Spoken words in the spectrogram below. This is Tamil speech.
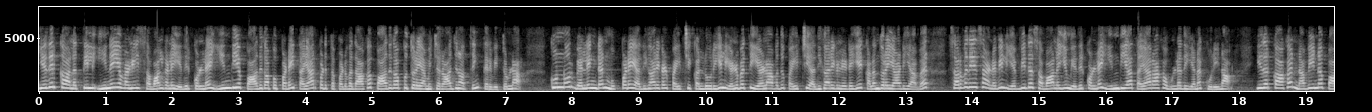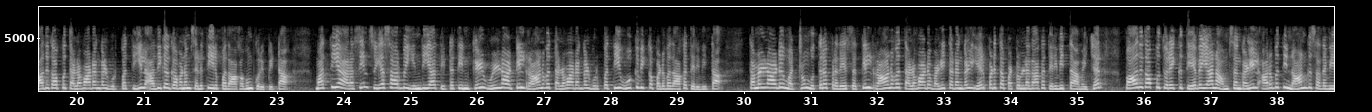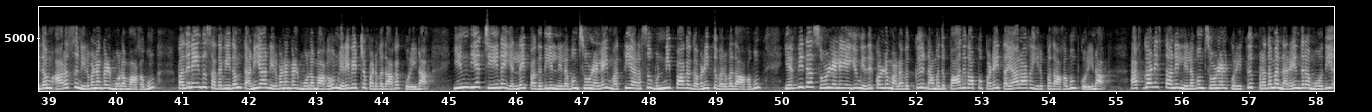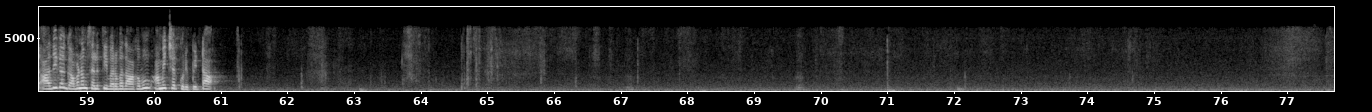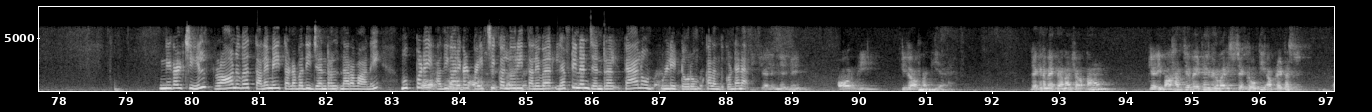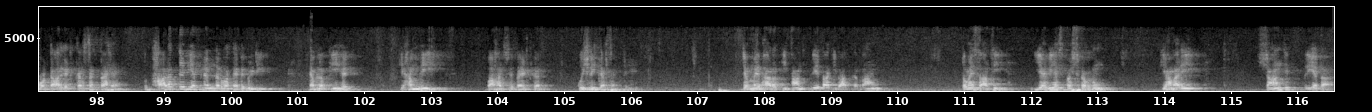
எதிர்காலத்தில் இணைய வழி சவால்களை எதிர்கொள்ள இந்திய பாதுகாப்பு படை தயார்படுத்தப்படுவதாக பாதுகாப்புத்துறை அமைச்சர் ராஜ்நாத் சிங் தெரிவித்துள்ளார். குன்னூர் வெல்லிங்டன் முப்படை அதிகாரிகள் பயிற்சி கல்லூரியில் எழுபத்தி ஏழாவது பயிற்சி அதிகாரிகளிடையே கலந்துரையாடிய அவர் சர்வதேச அளவில் எவ்வித சவாலையும் எதிர்கொள்ள இந்தியா தயாராக உள்ளது என கூறினார். இதற்காக நவீன பாதுகாப்பு தளவாடங்கள் உற்பத்தியில் அதிக கவனம் செலுத்தியிருப்பதாகவும் குறிப்பிட்டார். மத்திய அரசின் சுயசார்பு இந்தியா திட்டத்தின் கீழ் உள்நாட்டில் ராணுவ தளவாடங்கள் உற்பத்தி ஊக்குவிக்கப்படுவதாக தெரிவித்தார். தமிழ்நாடு மற்றும் உத்தரப்பிரதேசத்தில் ராணுவ தளவாட வழித்தடங்கள் ஏற்படுத்தப்பட்டுள்ளதாக தெரிவித்த அமைச்சர் பாதுகாப்புத்துறைக்கு தேவையான அம்சங்களில் அறுபத்தி நான்கு சதவீதம் அரசு நிறுவனங்கள் மூலமாகவும் பதினைந்து சதவீதம் தனியார் நிறுவனங்கள் மூலமாகவும் நிறைவேற்றப்படுவதாக கூறினார். இந்திய சீன எல்லைப் பகுதியில் நிலவும் சூழலை மத்திய அரசு உன்னிப்பாக கவனித்து வருவதாகவும் எவ்வித சூழ்நிலையையும் எதிர்கொள்ளும் அளவுக்கு நமது பாதுகாப்பு படை தயாராக இருப்பதாகவும் கூறினார். ஆப்கானிஸ்தானில் நிலவும் சூழல் குறித்து பிரதமர் நரேந்திர மோடி அதிக கவனம் செலுத்தி வருவதாகவும் அமைச்சர் குறிப்பிட்டார். நிகழ்ச்சியில் ராணுவ தலைமை தளபதி ஜெனரல் நரவானே முப்படை அதிகாரிகள் பயிற்சி கல்லூரி தலைவர் லெப்டினன்ட் ஜெனரல் கேலோன் உள்ளிட்டோரும் கலந்து கொண்டனர் चैलेंजेस में और भी इजाफा किया है लेकिन मैं कहना चाहता हूं कि यदि बाहर से बैठे हुए हमारी सिक्योरिटी ऑपरेटर्स को टारगेट कर सकता है तो भारत ने भी अपने अंदर वह कैपेबिलिटी डेवलप की है कि हम भी बाहर से बैठकर कुछ भी कर सकते हैं जब मैं भारत की शांति प्रियता की बात कर रहा हूँ तो मैं साथ ही यह भी स्पष्ट कर दूँ कि हमारी शांति प्रियता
